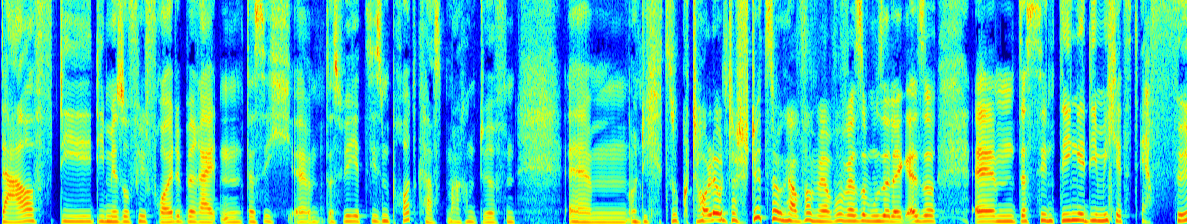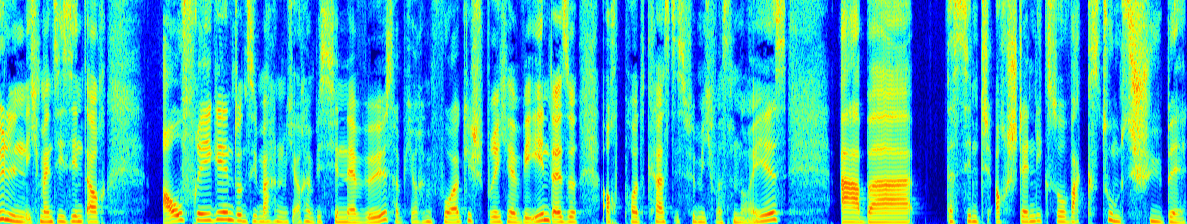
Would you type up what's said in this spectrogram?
darf, die, die mir so viel Freude bereiten, dass ich, äh, dass wir jetzt diesen Podcast machen dürfen ähm, und ich so tolle Unterstützung habe von mir, Professor Musalek. Also ähm, das sind Dinge, die mich jetzt erfüllen. Ich meine, sie sind auch aufregend und sie machen mich auch ein bisschen nervös, habe ich auch im Vorgespräch erwähnt. Also auch Podcast ist für mich was Neues. Aber das sind auch ständig so Wachstumsschübe.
